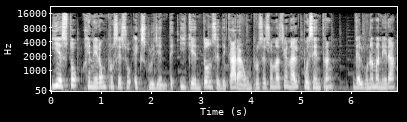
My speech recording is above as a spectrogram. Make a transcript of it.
y esto genera un proceso excluyente y que entonces de cara a un proceso nacional pues entran de alguna manera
